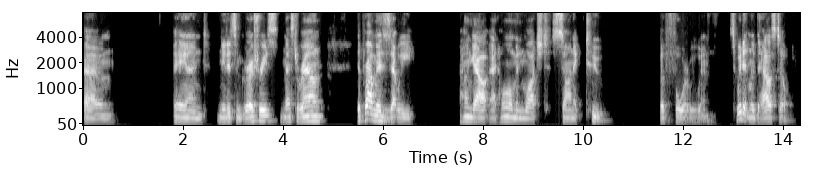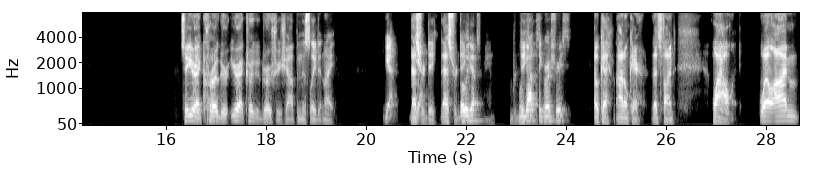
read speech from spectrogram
Um, and needed some groceries. Messed around. The problem is, is that we hung out at home and watched Sonic Two before we went. So we didn't leave the house till So you're at. Kroger. You're at Kroger grocery shopping this late at night. yeah. That's Yeah. ridiculous. That's But we ridiculous. got- man. We got the groceries. Okay, I don't care. That's fine. Wow. Well, I'm.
